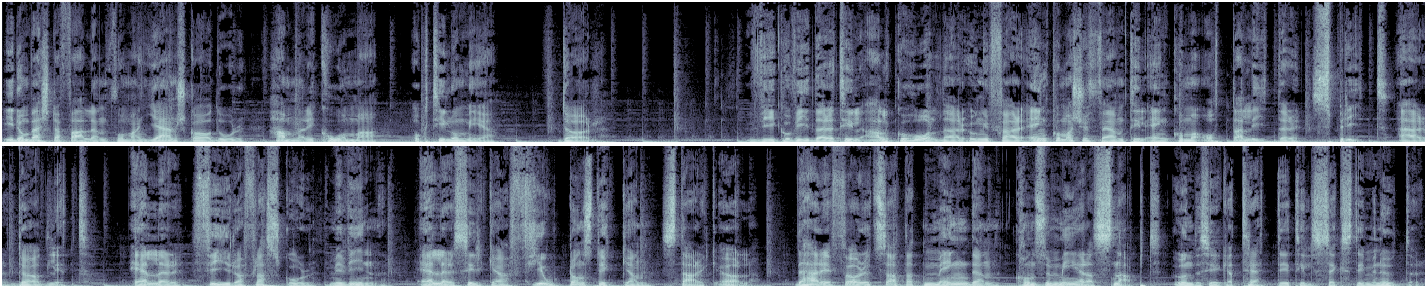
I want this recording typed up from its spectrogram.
I de värsta fallen får man hjärnskador, hamnar i koma och till och med dör. Vi går vidare till alkohol där ungefär 1,25 till 1,8 liter sprit är dödligt. Eller 4 flaskor med vin. Eller cirka 14 stycken starköl. Det här är förutsatt att mängden konsumeras snabbt under cirka 30 till 60 minuter.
